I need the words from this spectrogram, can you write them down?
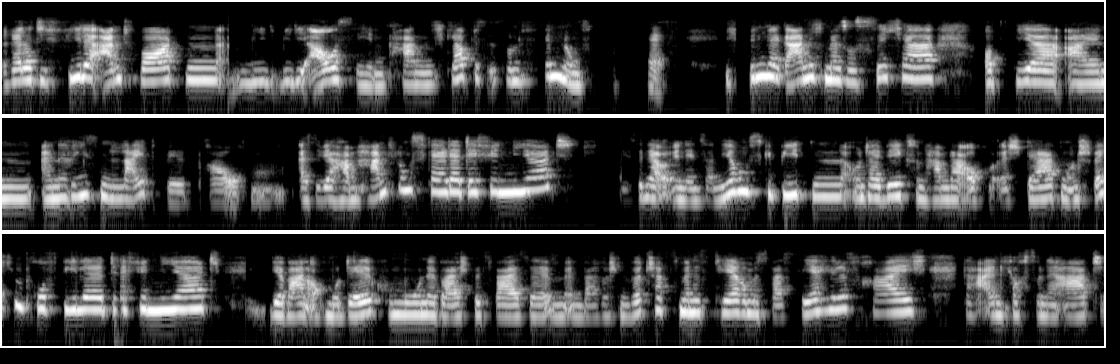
relativ viele Antworten, wie, wie die aussehen kann. Ich glaube, das ist so ein Findungsprozess. Ich bin mir gar nicht mehr so sicher, ob wir ein, ein riesen Leitbild brauchen. Also wir haben Handlungsfelder definiert. Wir sind ja auch in den Sanierungsgebieten unterwegs und haben da auch äh, Stärken- und Schwächenprofile definiert. Wir waren auch Modellkommune beispielsweise im, im Bayerischen Wirtschaftsministerium. Es war sehr hilfreich, da einfach so eine Art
